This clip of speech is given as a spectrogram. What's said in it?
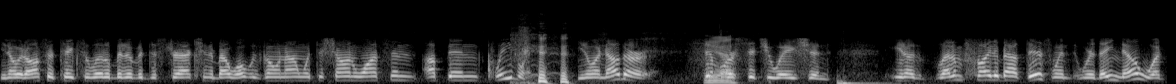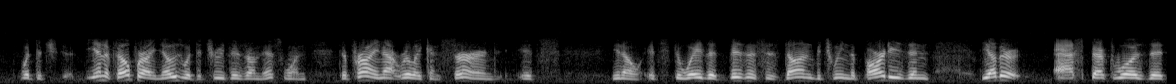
you know it also takes a little bit of a distraction about what was going on with Deshaun Watson up in Cleveland. you know, another similar yeah. situation. You know, let them fight about this when where they know what what the the NFL probably knows what the truth is on this one. They're probably not really concerned. It's you know, it's the way that business is done between the parties. And the other aspect was that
